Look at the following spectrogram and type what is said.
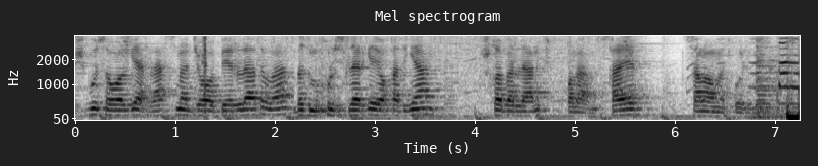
ushbu savolga rasman javob beriladi va biz muxlislarga yoqadigan xushxabarlarni kutib qolamiz. Xayr salomat bo'ling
